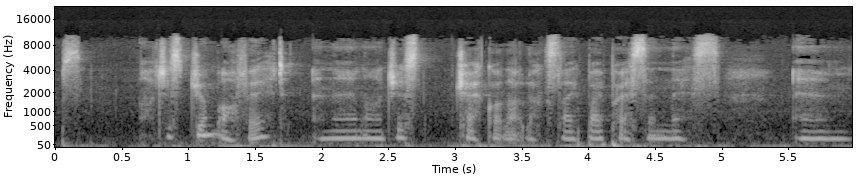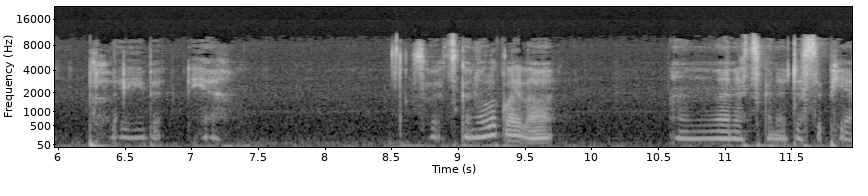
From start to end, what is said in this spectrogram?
oops, I'll just jump off it and then I'll just check what that looks like by pressing this um, play bit here. So it's going to look like that and then it's going to disappear.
